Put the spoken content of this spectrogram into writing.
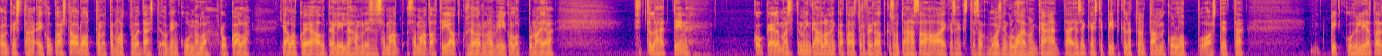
Oikeastaan ei kukaan sitä odottanut, että Matto vetästi oikein kunnolla rukalla jalkojen alta ja Lillehammerissa sama, sama tahti jatkui seuraavana viikonloppuna. Ja sitten lähdettiin kokeilemaan, että minkälainen katastrofiratkaisu tähän saa aikaiseksi, että voisi niin kuin laivan kääntää. Ja se kesti pitkälle tuonne tammikuun loppuun asti, että pikkuhiljaa, tai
